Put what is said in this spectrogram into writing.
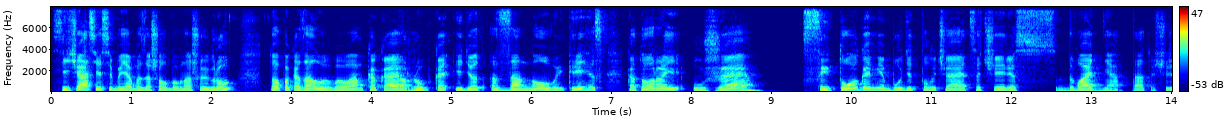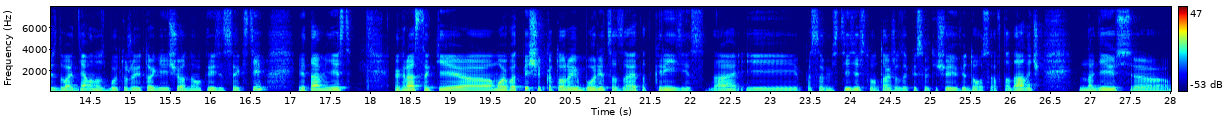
сейчас, если бы я бы зашел бы в нашу игру, то показал бы вам, какая рубка идет за новый кризис, который уже с итогами будет, получается, через два дня, да, то есть через два дня у нас будет уже итоги еще одного кризиса XT, и там есть как раз-таки э, мой подписчик, который борется за этот кризис, да, и по совместительству он также записывает еще и видосы. Автоданыч, надеюсь, э,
